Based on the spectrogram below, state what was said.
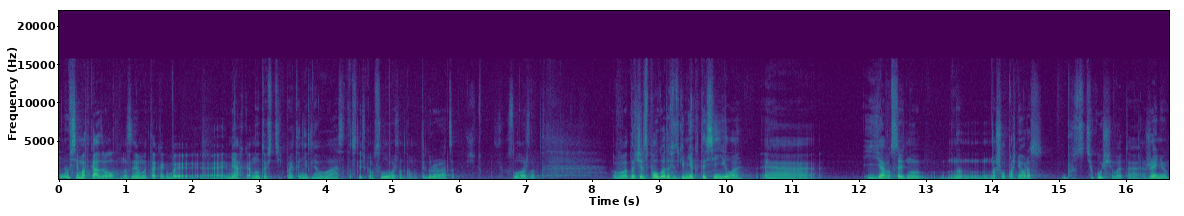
ну, всем отказывал, назовем это как бы э, мягко. Ну, то есть, типа, это не для вас, это слишком сложно, там, интеграция, сложно. Вот. Но через полгода все-таки меня как-то осенило. Э, и я вот ну, нашел партнера с, текущего, это Женю.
